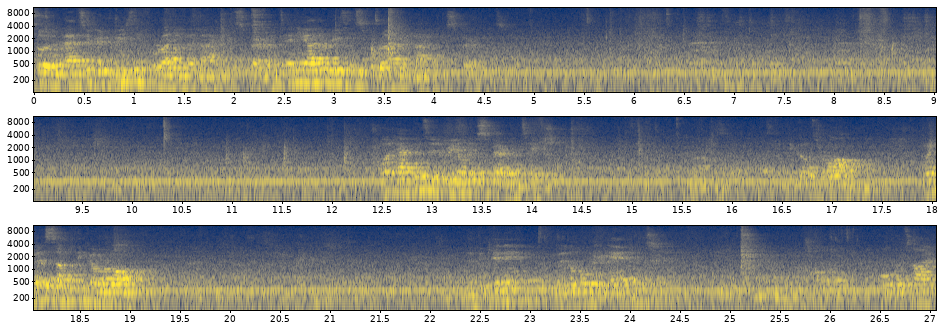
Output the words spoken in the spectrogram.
So that's a good reason for running the ninth experiment. Any other reasons for running the ninth experiment? What happens in real experimentation? Something goes wrong. When does something go wrong? In the beginning, the middle, the end, all the time,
